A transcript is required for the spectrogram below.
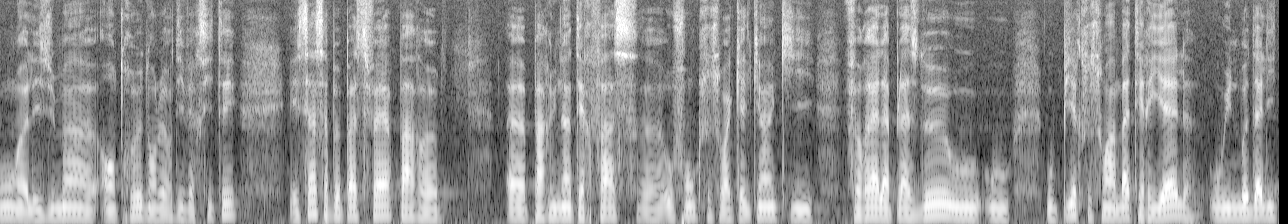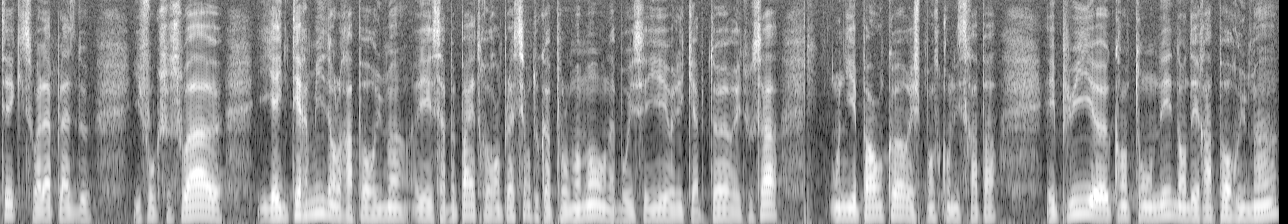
euh, les humains euh, entre eux dans leur diversité. Et ça, ça peut pas se faire par, par une interface, au fond, que ce soit quelqu'un qui ferait à la place d'eux, ou, ou, pire, que ce soit un matériel ou une modalité qui soit à la place d'eux. Il faut que ce soit... il y a une thermie dans le rapport humain, et ça ne peut pas être remplacé, en tout cas pour le moment. On a beau essayer les capteurs et tout ça, on n'y est pas encore, et je pense qu'on n'y sera pas. Et puis, quand on est dans des rapports humains,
